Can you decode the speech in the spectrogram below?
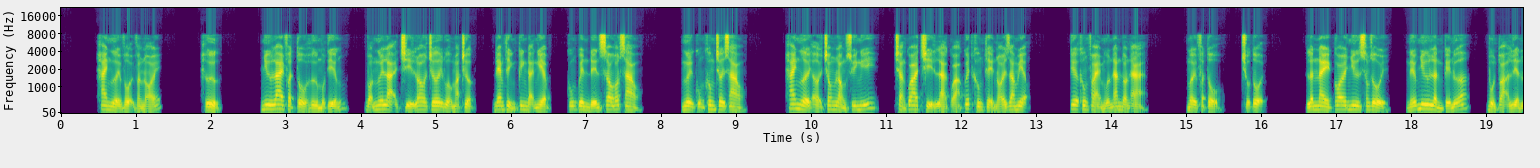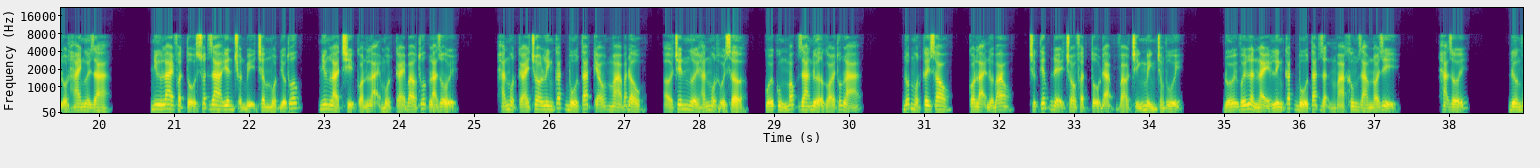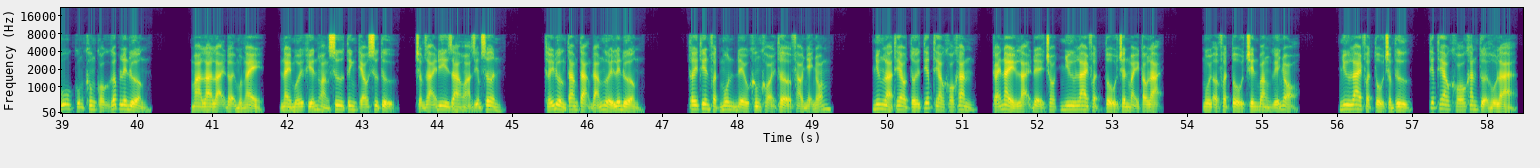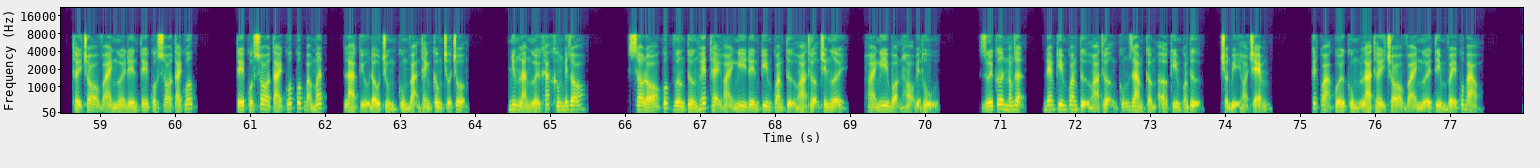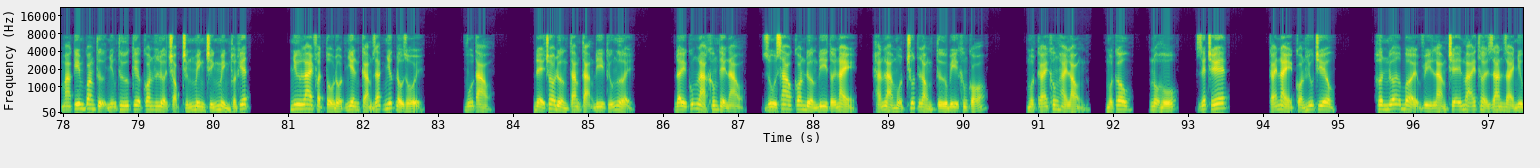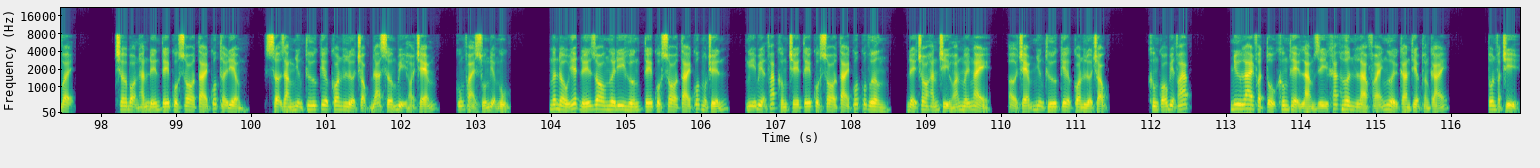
Hai người vội vàng nói. Hừ. Như lai phật tổ hừ một tiếng, bọn ngươi lại chỉ lo chơi đùa mặt trượt đem thỉnh kinh đại nghiệp, cũng quên đến sau hót sao. Ngươi cũng không chơi sao? Hai người ở trong lòng suy nghĩ, chẳng qua chỉ là quả quyết không thể nói ra miệng. Kia không phải muốn ăn đòn à? Mời phật tổ, chỗ tội. Lần này coi như xong rồi, nếu như lần kế nữa, bổn tọa liền lột hai ngươi ra như lai phật tổ xuất ra yên chuẩn bị châm một điếu thuốc, nhưng là chỉ còn lại một cái bao thuốc lá rồi. Hắn một cái cho linh cắt bồ tát kéo mà bắt đầu, ở trên người hắn một hồi sở, cuối cùng móc ra nửa gói thuốc lá. Đốt một cây sau, còn lại nửa bao, trực tiếp để cho phật tổ đạp vào chính mình trong túi. Đối với lần này linh cắt bồ tát giận mà không dám nói gì. Hạ giới. Đường vũ cũng không có gấp lên đường, mà là lại đợi một ngày, này mới khiến hoàng sư tinh kéo sư tử, chậm rãi đi ra hỏa diễm sơn. Thấy đường tam tạng đám người lên đường, tây thiên phật môn đều không khỏi thở phào nhẹ nhõm nhưng là theo tới tiếp theo khó khăn, cái này lại để cho như lai phật tổ chân mày cao lại. Ngồi ở phật tổ trên băng ghế nhỏ. Như lai phật tổ trầm tư, tiếp theo khó khăn tựa hồ là, thầy trò vài người đến tế cuộc so tài quốc. Tế cuộc so tài quốc quốc bảo mất, là cựu đầu trùng cùng vạn thánh công chúa trộm. Nhưng là người khác không biết rõ. Sau đó quốc vương tướng hết thể hoài nghi đến kim quang tự hòa thượng trên người, hoài nghi bọn họ biệt thủ. Dưới cơn nóng giận, đem kim quang tự hòa thượng cũng giam cầm ở kim quang tự, chuẩn bị họ chém. Kết quả cuối cùng là thầy trò vài người tìm về quốc bảo mà kim quang tự những thứ kia con lựa chọc chứng minh chính mình thuần khiết. Như lai phật tổ đột nhiên cảm giác nhức đầu rồi. Vũ tào, để cho đường tam tạng đi cứu người. Đây cũng là không thể nào, dù sao con đường đi tới này, hắn là một chút lòng từ bi không có. Một cái không hài lòng, một câu, nộ hố, giết chết. Cái này còn hữu chiêu. Hơn nữa bởi vì làm trễ mãi thời gian dài như vậy, chờ bọn hắn đến tế cuộc so tài quốc thời điểm, sợ rằng những thứ kia con lửa chọc đã sớm bị hỏi chém, cũng phải xuống địa ngục. Ngân đầu yết đế do ngươi đi hướng tế cuộc so tài quốc một chuyến nghĩ biện pháp khống chế tế cuộc so tài quốc quốc vương, để cho hắn chỉ hoãn mấy ngày, ở chém những thứ kia con lựa chọc. Không có biện pháp. Như lai phật tổ không thể làm gì khác hơn là phái người can thiệp thoáng cái. Tôn phật chỉ.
